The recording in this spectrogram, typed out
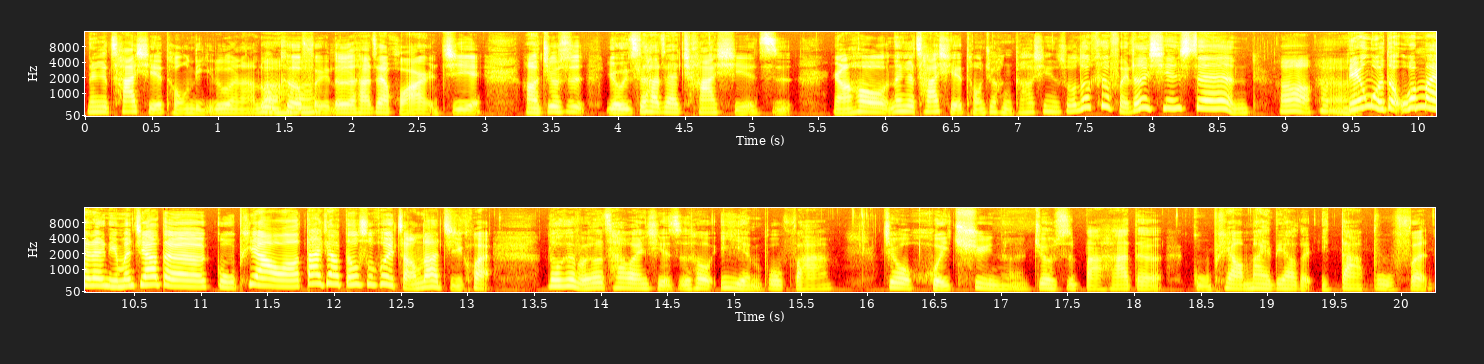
那个擦鞋童理论啊，洛克菲勒他在华尔街啊，就是有一次他在擦鞋子，然后那个擦鞋童就很高兴说：“洛克菲勒先生啊，连我都我买了你们家的股票哦，大家都是会涨到几块。”洛克菲勒擦完鞋之后一言不发，就回去呢，就是把他的股票卖掉的一大部分。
